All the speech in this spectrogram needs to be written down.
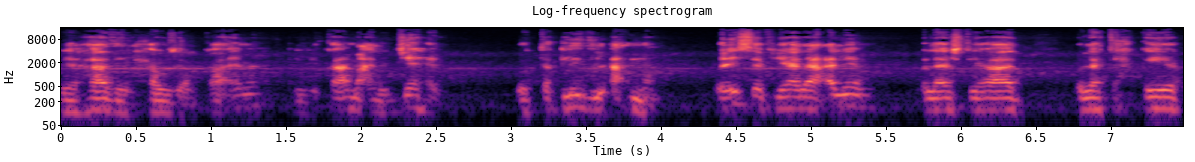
بهذه الحوزة القائمة اللي قائمة على الجهل والتقليد الأعمى. وليس فيها لا علم ولا اجتهاد ولا تحقيق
